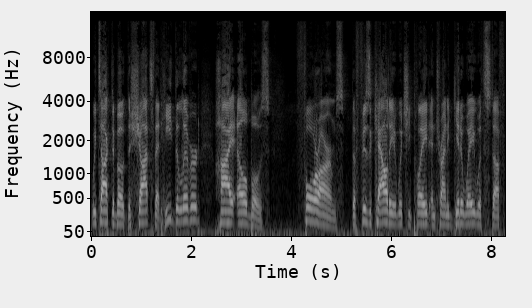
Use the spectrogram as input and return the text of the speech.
We talked about the shots that he delivered, high elbows, forearms, the physicality at which he played and trying to get away with stuff,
